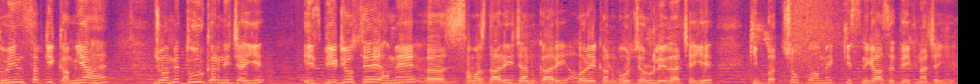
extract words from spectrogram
तो इन सब की कमियाँ हैं जो हमें दूर करनी चाहिए। इस वीडियो से हमें समझदारी जानकारी और एक अनुभव ज़रूर लेना चाहिए कि बच्चों को हमें किस निगाह से देखना चाहिए।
